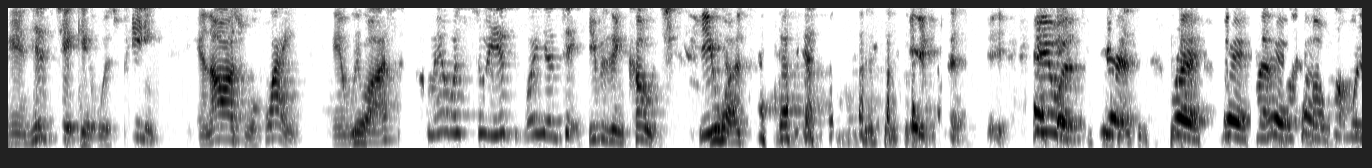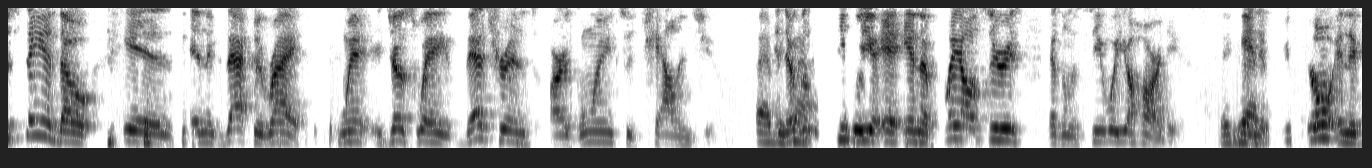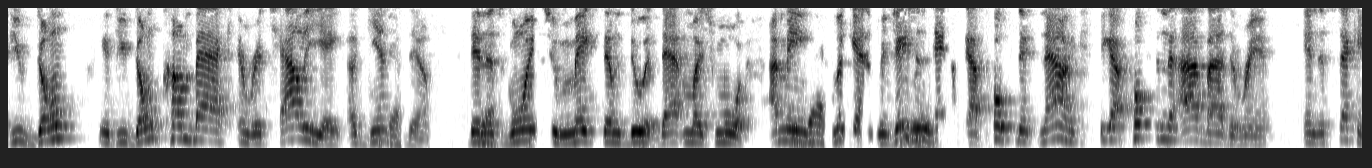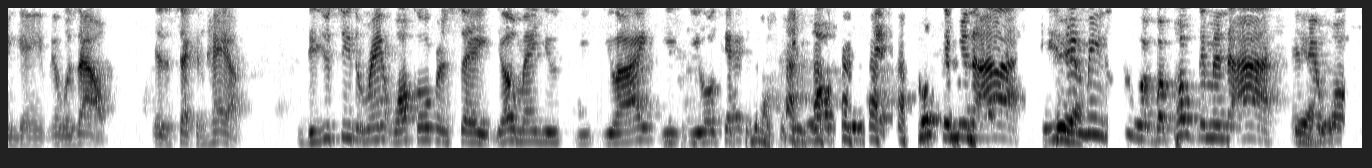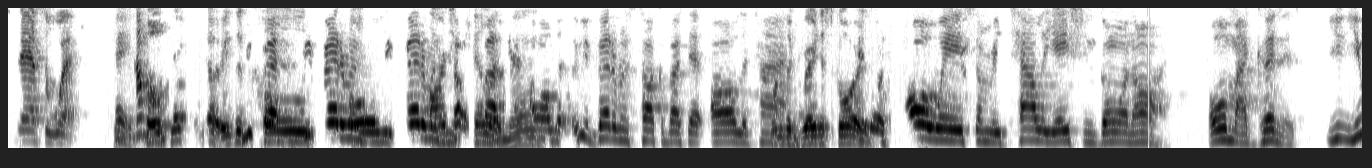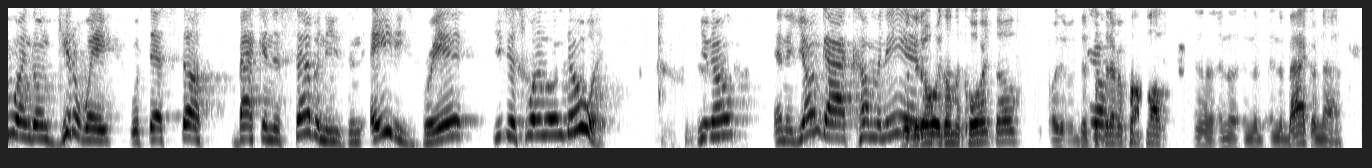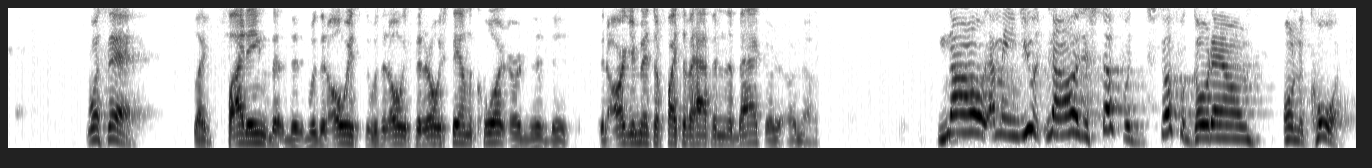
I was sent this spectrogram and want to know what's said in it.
and his ticket was pink and ours were white. And we Yeah. were, I said, oh, man, what's sweet? Where your ticket? He was in coach. He was, he was, he was, yes. Red, But, but, but, but what we're saying though is, and exactly right, when Josue veterans are going to challenge you every and they're going to see where you in in the playoff series. They're going to see where your heart is. Exactly. And if you don't, and if you don't, if you don't come back and retaliate against them, then Yeah. it's going to make them do it that much more. I mean, Exactly. look at it. When Jayson. Tatum got poked in, now he got poked in the eye by Durant in the second game and was out in the second half. Did you see Durant walk over and say, "Yo, man, you you, you all right? You you okay?" He walked poked him in the eye. He Yeah. didn't mean to do it, but poked him in the eye and Yeah. then walked his ass away. Hey, Come Cold- No, he's a We, cold, we veterans, cold we veterans talk killer, about that man. all the, we veterans talk about that all the time. one of the greatest was always some retaliation going on. Oh my goodness. You you weren't gonna get away with that stuff back in the 70s and 80s, Brad. You just wasn't gonna do it. You know? And a young guy coming in. Was it always on the court though, or did something know- ever pop off in the in the in the, in the back or not? what's that? Like fighting, the, the, was it always was it always did it always stay on the court, or did, did, did arguments or fights ever happen in the back, or, or no? No, I mean you no, the stuff would stuff would go down on the court.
